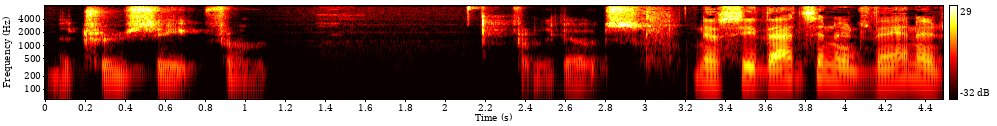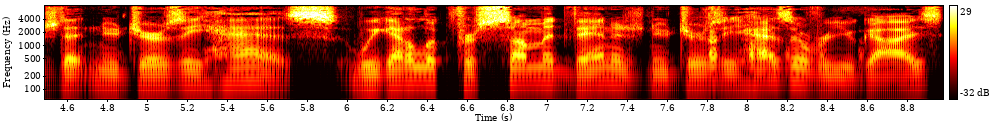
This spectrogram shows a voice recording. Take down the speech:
the true sheep from from the goats. Now, see, that's an advantage that New Jersey has. We got to look for some advantage New Jersey has over you guys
